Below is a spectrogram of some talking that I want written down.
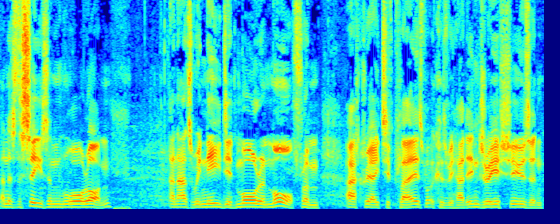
and as the season wore on. And as we needed more and more from our creative players, because we had injury issues and,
